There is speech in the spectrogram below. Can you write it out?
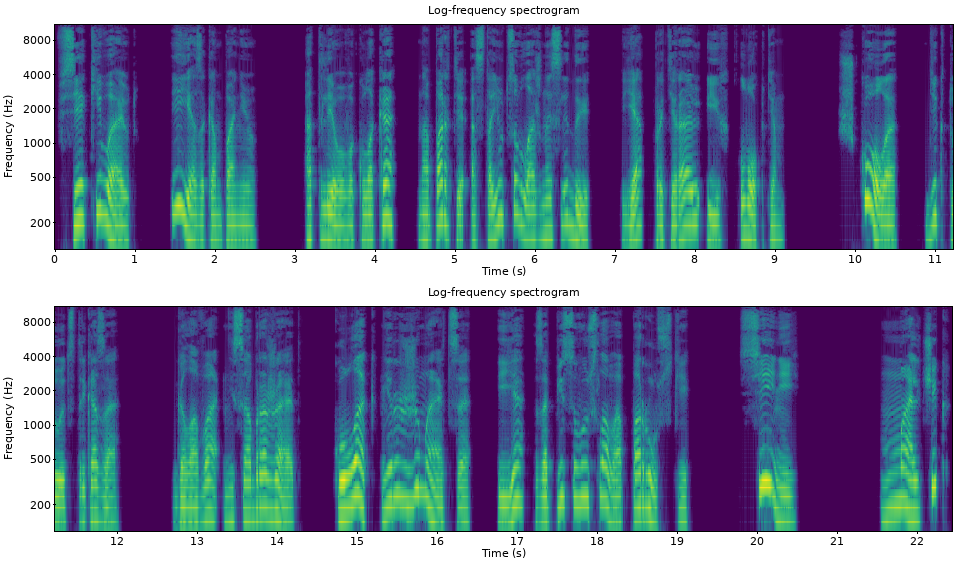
Все кивают. И я за компанию. От левого кулака на парте остаются влажные следы, я протираю их локтем. «Школа!» — диктует стрекоза. Голова не соображает, кулак не разжимается, и я записываю слова по-русски. «Синий!» «Мальчик!»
